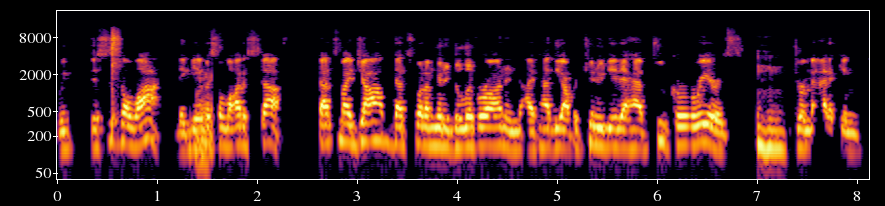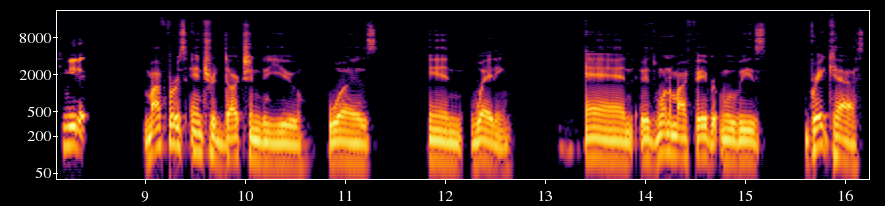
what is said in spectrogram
"We this is a lot. They gave right. us a lot of stuff. That's my job. That's what I'm going to deliver on." And I've had the opportunity to have two careers, mm-hmm. dramatic and comedic. My first introduction to you was in Waiting, and it was one of my favorite movies. Great cast,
